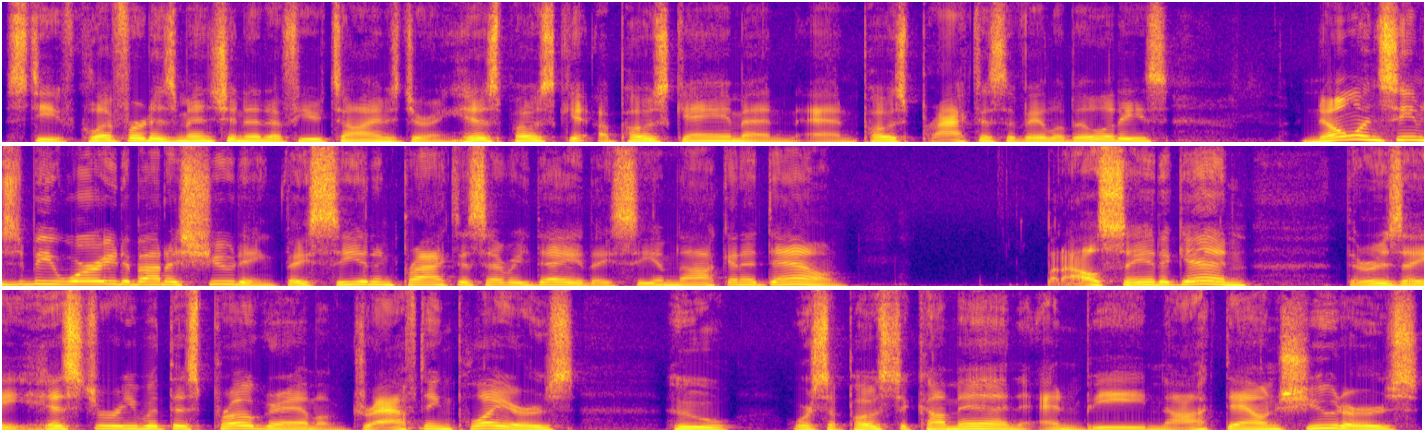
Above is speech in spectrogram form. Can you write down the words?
Steve Clifford has mentioned it a few times during his post uh, post game and and post practice availabilities. No one seems to be worried about his shooting. They see it in practice every day. They see him knocking it down. But I'll say it again: there is a history with this program of drafting players who were supposed to come in and be knockdown shooters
